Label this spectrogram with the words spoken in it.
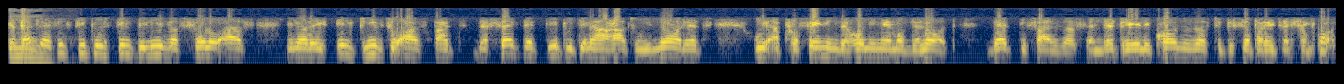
Regardless mm. if people still believe us, follow us, you know, they still give to us, but the fact that deep within our hearts we know that we are profaning the holy name of the Lord, that defiles us, and that really causes us to be separated from God.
